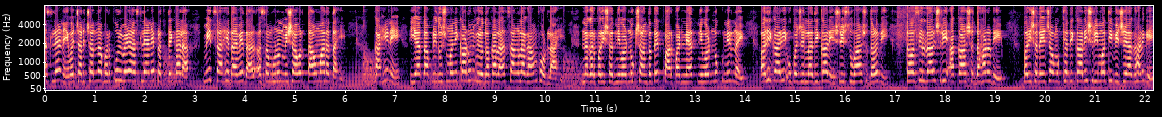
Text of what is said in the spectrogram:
असल्याने व चर्चांना भरपूर वेळ असल्याने प्रत्येकाला मीच आहे दावेदार असं म्हणून मिशावर ताव मारत आहे. काहीने यात आपली दुश्मनी काढून विरोधकाला चांगला घाम फोडला आहे. नगर परिषद निवडणूक शांततेत पार पाडण्यात निवडणूक निर्णय अधिकारी उपजिल्हाधिकारी श्री सुभाष दळवी तहसीलदार श्री आकाश दहाडे परिषदेच्या मुख्याधिकारी श्रीमती विजया घाडगे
